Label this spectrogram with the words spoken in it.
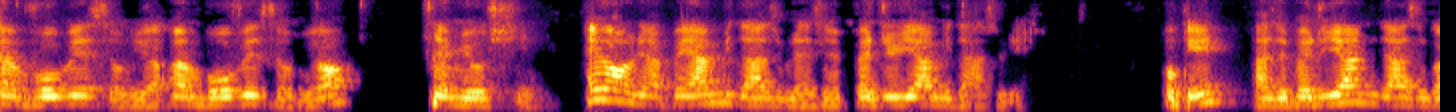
ambovis ဆိုပြီးတော့ ambovis ဆိုပြီးတော့နှစ်မျိုးရှိတယ်။အဲ့ကောင်တွေကဘယ်ကမိသားစုလဲဆိုရင် bacteria မိသားစုတွေ။ Okay ဒါဆို bacteria မိသားစုက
